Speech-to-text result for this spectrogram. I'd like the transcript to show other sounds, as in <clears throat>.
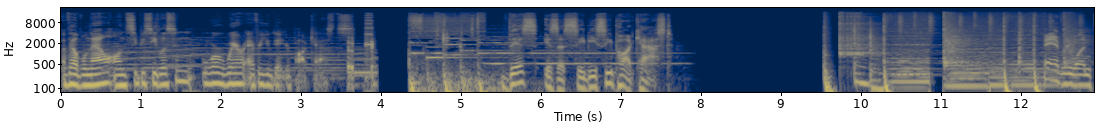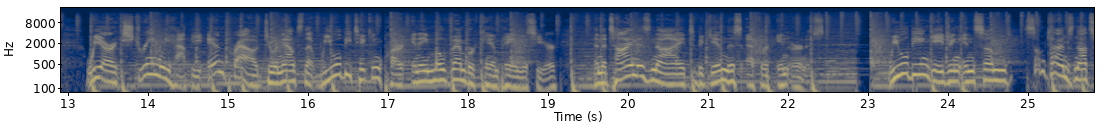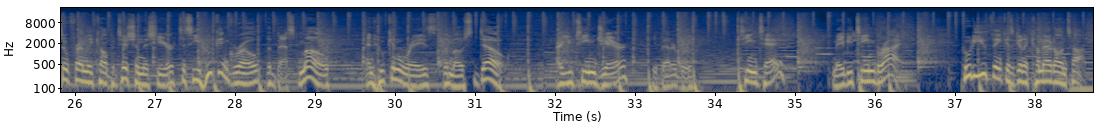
available now on CBC Listen or wherever you get your podcasts. This is a CBC podcast. Hey everyone. We are extremely happy and proud to announce that we will be taking part in a Movember campaign this year, and the time is nigh to begin this effort in earnest. We will be engaging in some sometimes not so friendly competition this year to see who can grow the best mo and who can raise the most dough. Are you Team Jer? You better be. Team Tay? Maybe Team Bry. Who do you think is going to come out on top?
